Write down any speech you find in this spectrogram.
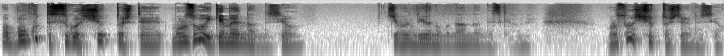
まあ、僕ってすごいシュッとしてものすごいイケメンなんですよ。自分で言うのもなんなんですけどね。ものすごいシュッとしてるんですよ。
